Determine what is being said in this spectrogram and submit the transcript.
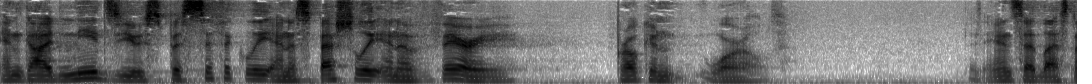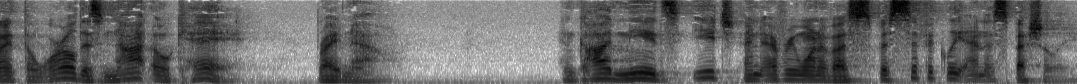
and God needs you specifically and especially in a very broken world. As Anne said last night, the world is not okay right now. And God needs each and every one of us, specifically and especially.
